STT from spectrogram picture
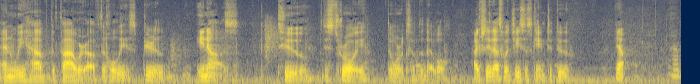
And we have the power of the Holy Spirit in us to destroy the works of the devil. Actually, that's what Jesus came to do. Yeah. Um,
